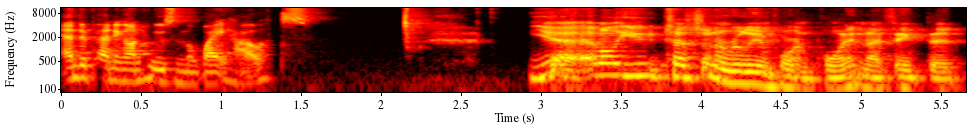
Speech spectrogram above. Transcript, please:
and depending on who's in the White House. Yeah, Emily, you touched on a really important point, and I think that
